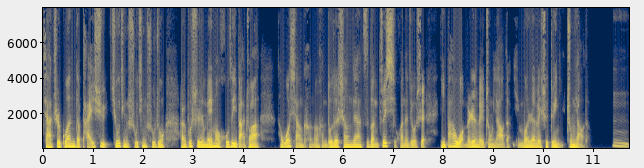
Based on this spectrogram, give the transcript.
价值观的排序究竟孰轻孰重，而不是眉毛胡子一把抓。那我想，可能很多的商家资本最喜欢的就是你把我们认为重要的，也默认为是对你重要的。嗯，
